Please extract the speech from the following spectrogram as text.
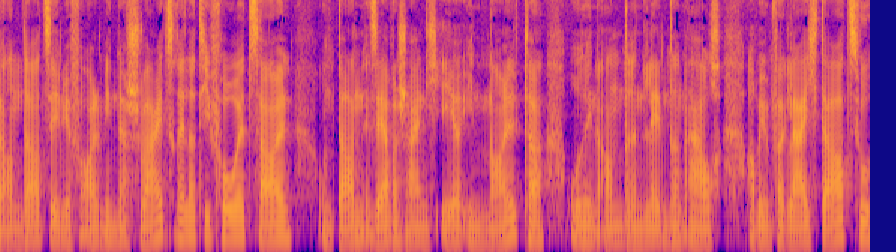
Standard sehen wir vor allem in der Schweiz relativ hohe Zahlen und dann sehr wahrscheinlich eher in Malta oder in anderen Ländern auch. Aber im Vergleich dazu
